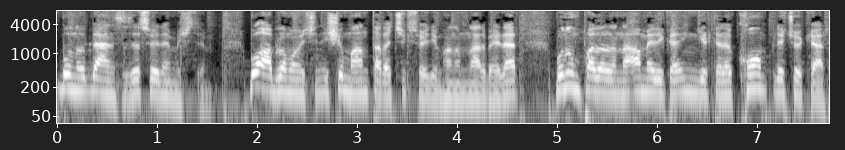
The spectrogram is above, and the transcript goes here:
bunu ben size söylemiştim. Bu Abramovich'in işi mantar açık söyleyeyim hanımlar beyler. Bunun paralarına Amerika, İngiltere komple çöker.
